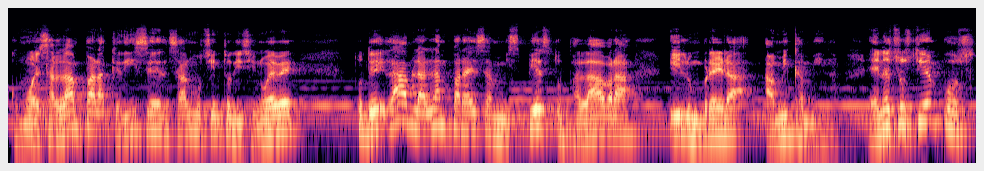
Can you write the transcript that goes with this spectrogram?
como esa lámpara que dice el Salmo 119, donde él habla, lámpara es a mis pies tu palabra y lumbrera a mi camino. En estos tiempos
